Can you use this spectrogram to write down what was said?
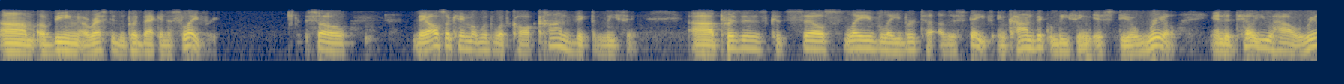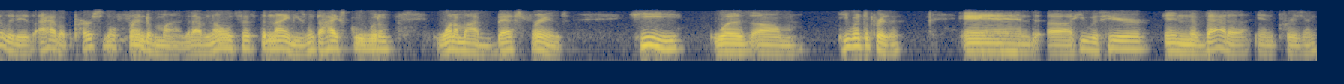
um, of being arrested and put back into slavery. So they also came up with what's called convict leasing. Uh, prisons could sell slave labor to other states, and convict leasing is still real. And to tell you how real it is, I have a personal friend of mine that I've known since the 90s, went to high school with him, one of my best friends. He was um he went to prison and uh he was here in Nevada in prison.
